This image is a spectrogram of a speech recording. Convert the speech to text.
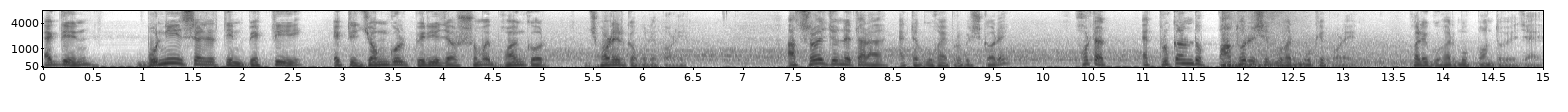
একদিন বনি ইসরায়েলের তিন ব্যক্তি একটি জঙ্গল পেরিয়ে যাওয়ার সময় ভয়ঙ্কর ঝড়ের কবলে পড়ে। আশ্রয়ের জন্য তারা একটা গুহায় প্রবেশ করে। হঠাৎ এক প্রকাণ্ড পাথর এসে গুহার মুখে পড়ে, ফলে গুহার মুখ বন্ধ হয়ে যায়।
